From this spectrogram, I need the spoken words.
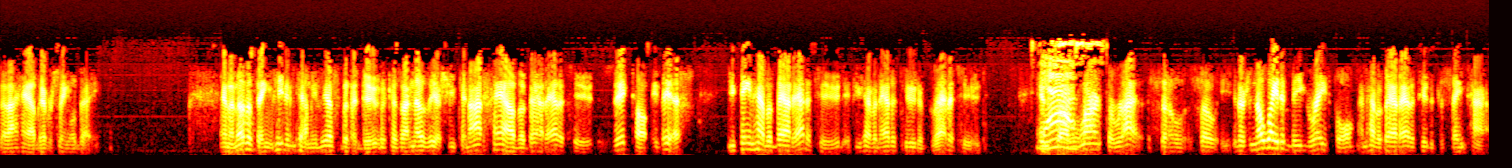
that I have every single day. And another thing, he didn't tell me this, but I do because I know this. You cannot have a bad attitude. Zig taught me this. You can't have a bad attitude if you have an attitude of gratitude. And yes. so I've learned to write. So, so there's no way to be grateful and have a bad attitude at the same time.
